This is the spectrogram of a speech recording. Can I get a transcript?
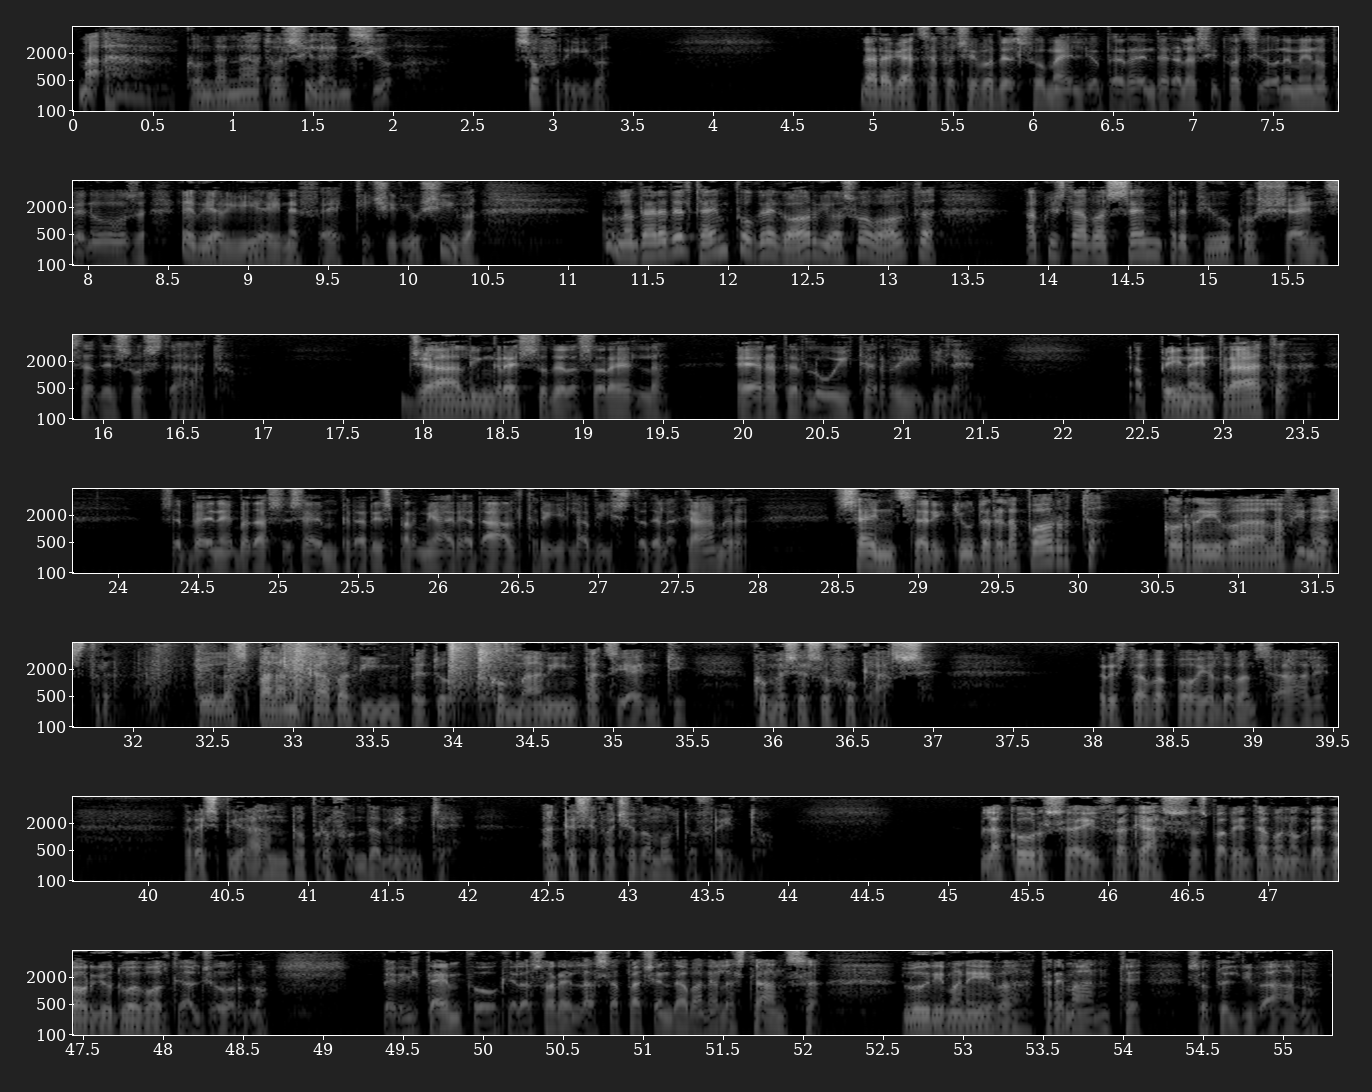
Ma, condannato al silenzio, soffriva. La ragazza faceva del suo meglio per rendere la situazione meno penosa e via via, in effetti, ci riusciva con l'andare del tempo, Gregorio a sua volta acquistava sempre più coscienza del suo stato. Già l'ingresso della sorella era per lui terribile. Appena entrata, sebbene badasse sempre a risparmiare ad altri la vista della camera, senza richiudere la porta, correva alla finestra e la spalancava d'impeto con mani impazienti, come se soffocasse. Restava poi al davanzale respirando profondamente, anche se faceva molto freddo. La corsa e il fracasso spaventavano Gregorio due volte al giorno. Per il tempo che la sorella s'affaccendava nella stanza, lui rimaneva tremante sotto il divano,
